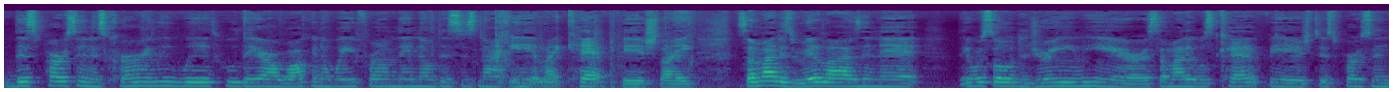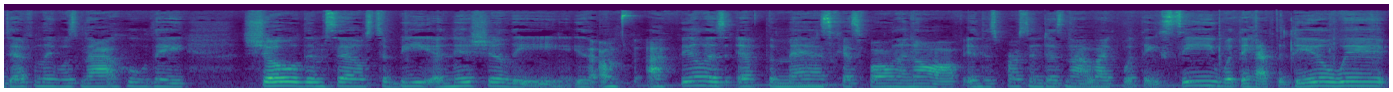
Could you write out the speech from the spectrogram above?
this person is currently with, who they are walking away from, they know this is not it. Like catfish. Like somebody's realizing that they were sold a dream here. Somebody was catfish. This person definitely was not who they showed themselves to be initially. I'm, I feel as if the mask has fallen off and this person does not like what they see, what they have to deal with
